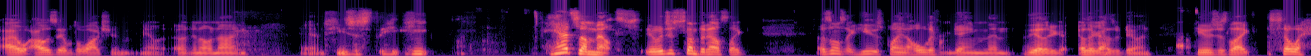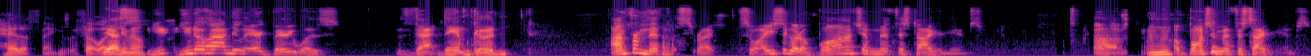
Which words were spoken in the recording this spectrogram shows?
I I was able to watch him, you know, in 09. and he's just he he he had something else. It was just something else. Like it was almost like he was playing a whole different game than the other other guys were doing. He was just like so ahead of things. It felt like yes, you know. you you know how I knew Eric Berry was that damn good. I'm from Memphis, right? So I used to go to a bunch of Memphis Tiger games. Um, Mhm. a bunch of Memphis Tiger games.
